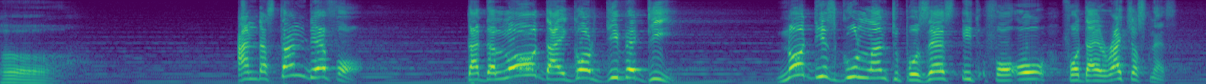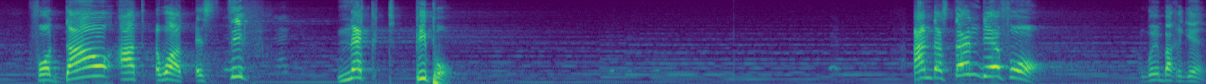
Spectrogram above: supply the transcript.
Oh. Understand therefore that the Lord thy God giveth thee not this good land to possess it for all for thy righteousness. For thou art what? A stiff necked people. Understand therefore, I'm going back again,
